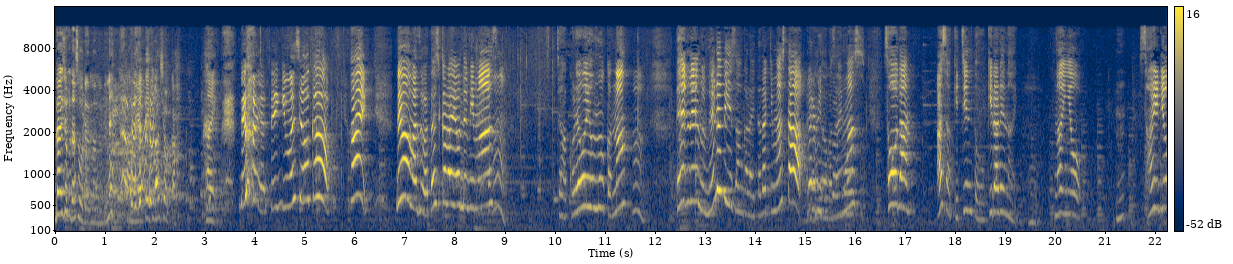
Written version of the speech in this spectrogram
大丈夫だそうだよなのでね。あのやっていきましょうか。はい。ではやっていきましょう読もうかな、ペンネームメルビーさんからいただきました。ありがとうございます。相談朝きちんと起きられない、内容。裁量。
